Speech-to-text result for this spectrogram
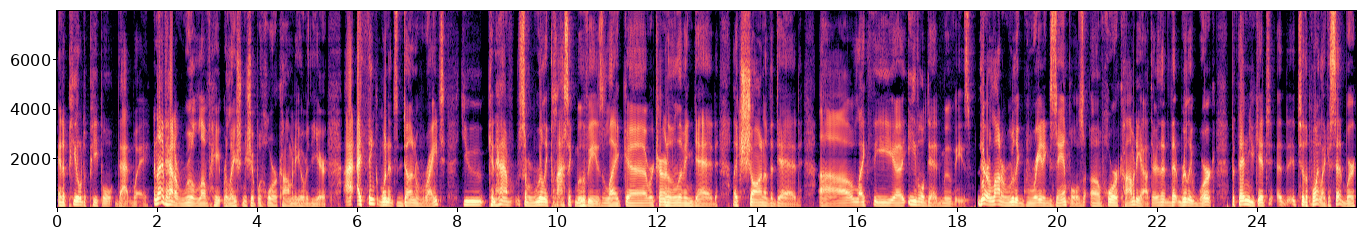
and appeal to people that way. And I've had a real love-hate relationship with horror comedy over the year. I, I think when it's done right, you can have some really classic movies like uh, Return of the Living Dead, like Shaun of the Dead, uh, like the uh, Evil Dead movies. There are a lot of really great examples of horror comedy out there that, that really work. But then you get uh, to the point, like I said, where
